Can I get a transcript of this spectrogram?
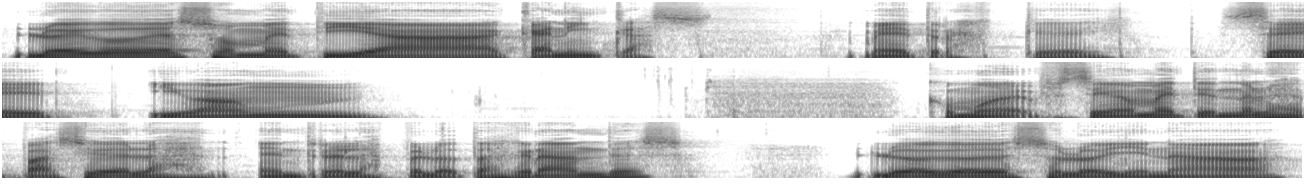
Luego de eso metía canicas, metras, que se iban. Como se iban metiendo en los espacios de las, entre las pelotas grandes. Luego de eso lo llenaba.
